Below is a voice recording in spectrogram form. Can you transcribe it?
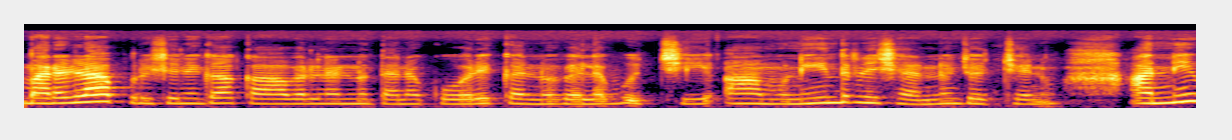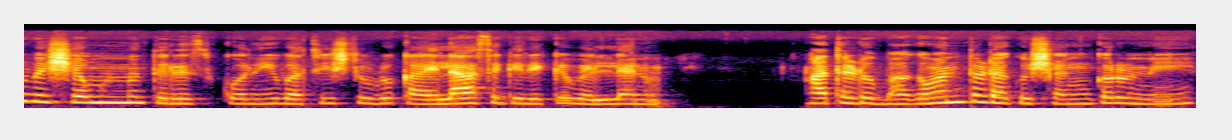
మరలా పురుషునిగా కావాలన్న తన కోరికను వెలబుచ్చి ఆ మునీంద్రుని శరణు జొచ్చెను. అన్ని విషయములను తెలుసుకొని తీసుకొని వశిష్ఠుడు కైలాసగిరికి వెళ్ళెను. అతడు భగవంతుడకు శంకరుని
